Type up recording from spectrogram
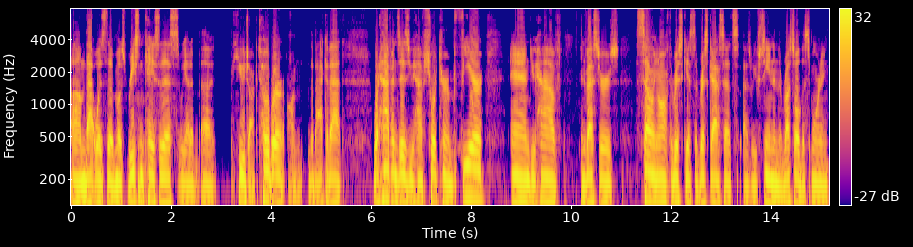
um, that was the most recent case of this. We had a, a huge October on the back of that. What happens is you have short term fear and you have investors selling off the riskiest of risk assets, as we've seen in the Russell this morning.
